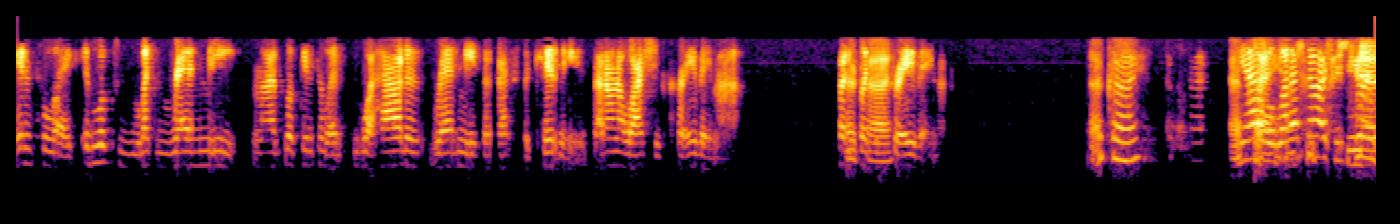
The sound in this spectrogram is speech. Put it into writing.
into like it looks like red meat, and I'd look into like what how does red meat affect the kidneys? I don't know why she's craving that, but it's like a craving. Okay. Okay. Yeah, well, let us know if she's you know,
